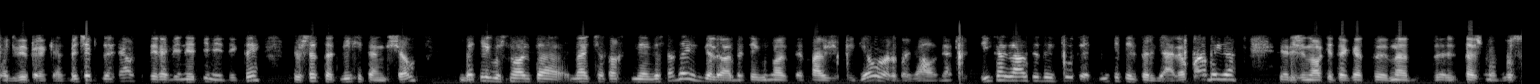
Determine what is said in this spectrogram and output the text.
po dvi prekes. Bet šiaip dažniausiai tai yra vienetiniai daiktai, jūs atvykite anksčiau, Bet jeigu jūs norite, na čia toks ne visada jis galioja, bet jeigu norite, pavyzdžiui, pigiau arba gal net dyką gauti daiktų, tai atvykite į pirgelio pabaigą. Ir žinokite, kad na, tas žmogus,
